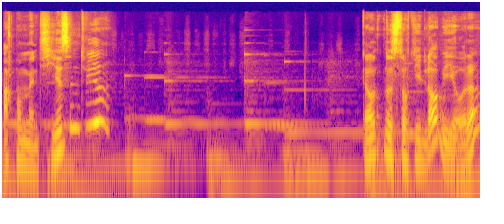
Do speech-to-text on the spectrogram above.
Ach, Moment, hier sind wir? Da unten ist doch die Lobby, oder?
